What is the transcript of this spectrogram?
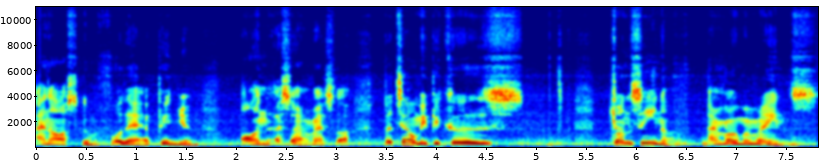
and ask them for their opinion on a certain wrestler. But tell me, because John Cena and Roman Reigns,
